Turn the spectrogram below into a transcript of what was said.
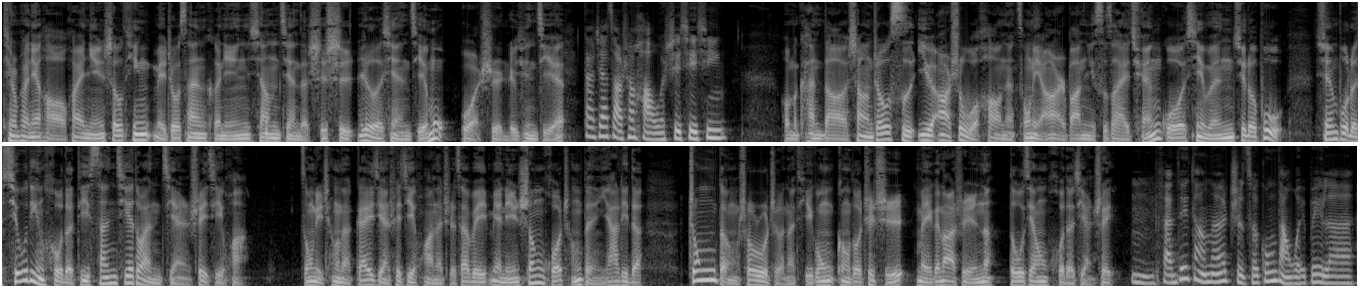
听众朋友您好，欢迎您收听每周三和您相见的时事热线节目，我是刘俊杰。大家早上好，我是谢欣。我们看到上周四一月二十五号呢，总理阿尔巴尼斯在全国新闻俱乐部宣布了修订后的第三阶段减税计划。总理称呢，该减税计划呢旨在为面临生活成本压力的中等收入者呢提供更多支持，每个纳税人呢都将获得减税。嗯，反对党呢指责工党违背了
